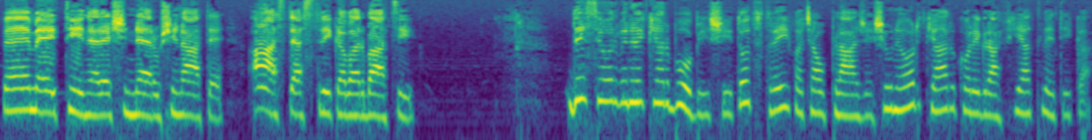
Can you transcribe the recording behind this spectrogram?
Femei tinere și nerușinate, astea strică bărbații! Deseori venea chiar Bobby și toți trei făceau plaje și uneori chiar coregrafie atletică.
